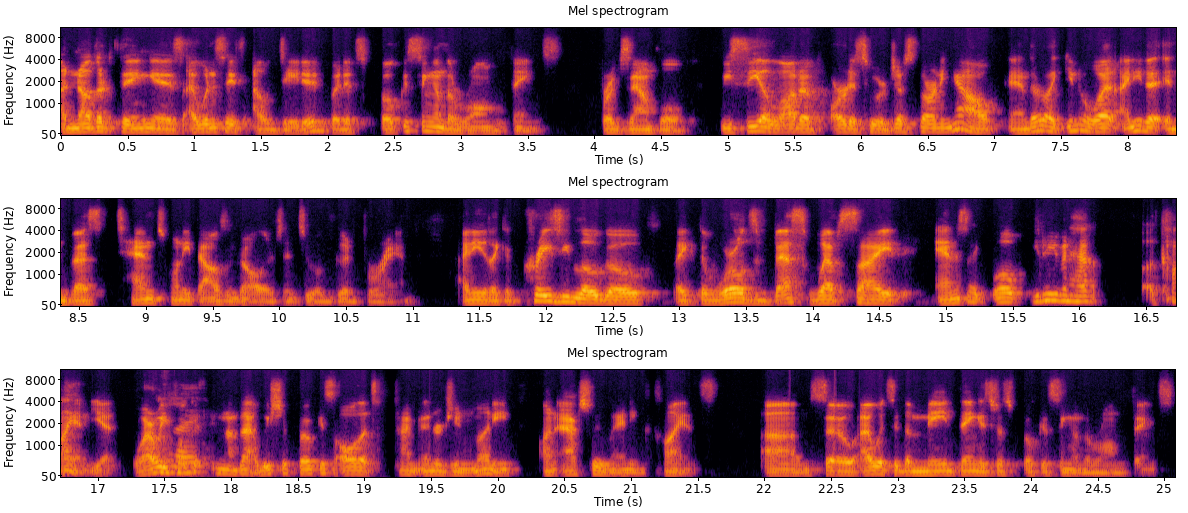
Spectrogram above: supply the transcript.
another thing is, I wouldn't say it's outdated, but it's focusing on the wrong things. For example, we see a lot of artists who are just starting out and they're like, you know what, I need to invest ten, twenty thousand dollars into a good brand. I need like a crazy logo, like the world's best website. And it's like, well, you don't even have a client yet. Why are we Right. focusing on that? We should focus all that time, energy, and money on actually landing clients. Um, so I would say the main thing is just focusing on the wrong things.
